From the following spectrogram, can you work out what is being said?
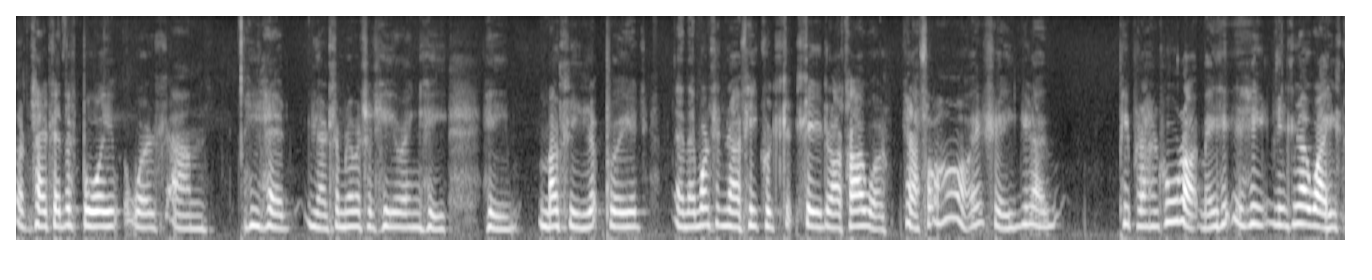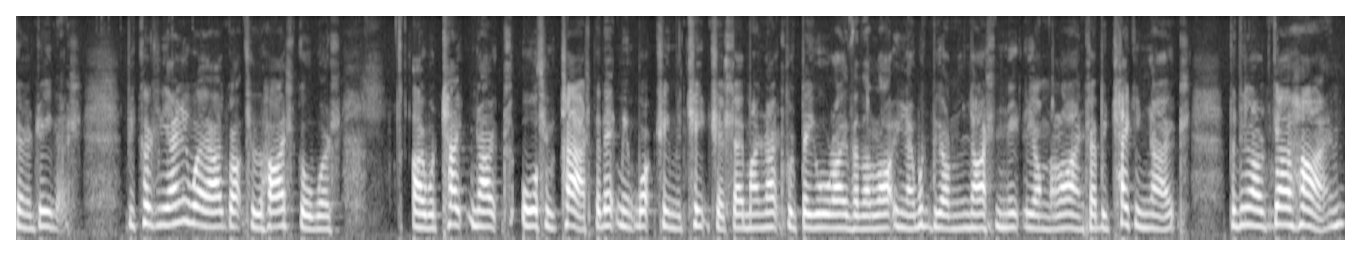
okay, so this boy was, um, he had, you know, some limited hearing, he, he mostly lip read, and they wanted to know if he could succeed like I was. And I thought, oh, actually, you know, people aren't all like me. He, he, there's no way he's going to do this. Because the only way I got through high school was I would take notes all through class, but that meant watching the teacher, so my notes would be all over the line, you know, wouldn't be on nice and neatly on the line. So I'd be taking notes, but then I would go home,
